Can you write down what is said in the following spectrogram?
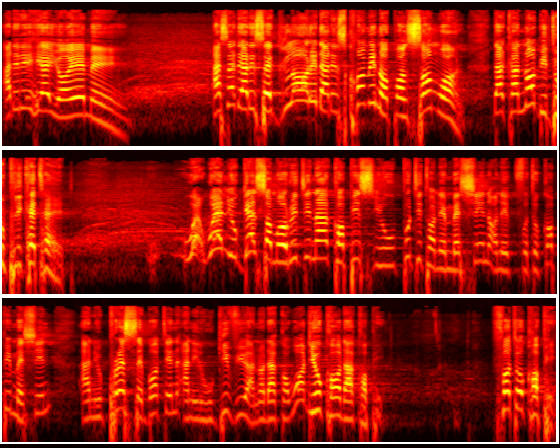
I didn't hear your amen. I said, There is a glory that is coming upon someone that cannot be duplicated. When you get some original copies, you put it on a machine, on a photocopy machine, and you press a button and it will give you another copy. What do you call that copy? Photocopy.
